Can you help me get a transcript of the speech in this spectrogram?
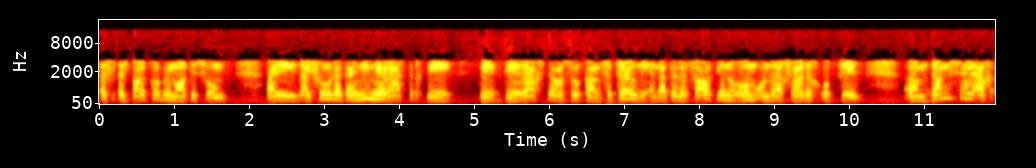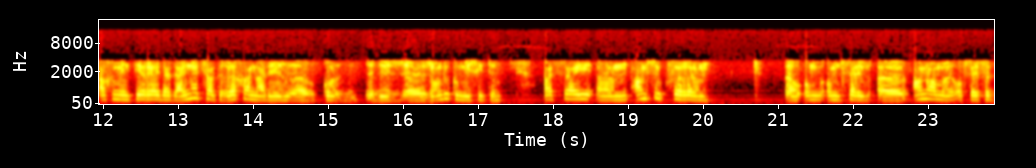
is is baie problematies vir hom hy hy voel dat hy nie meer regtig die die die regstelsel kan vertrou nie en dat hulle vir altyd hom onregverdig optree. Ehm um, dan sê ag argumenteer hy dat hy net sal teruggaan na die uh, die uh, sondekommissie toe as hy ehm um, aansoek vir um, uh, om om sy uh, aanname of sy vir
